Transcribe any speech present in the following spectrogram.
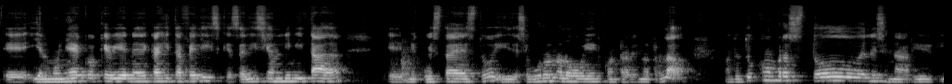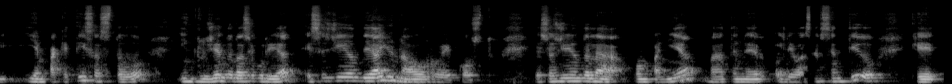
y el muñeco que viene de cajita feliz, que es edición limitada, eh, me cuesta esto y de seguro no lo voy a encontrar en otro lado. Cuando tú compras todo el escenario y, empaquetizas todo, incluyendo la seguridad, es allí donde hay un ahorro de costo. Es allí donde la compañía va a tener y le va a hacer sentido que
